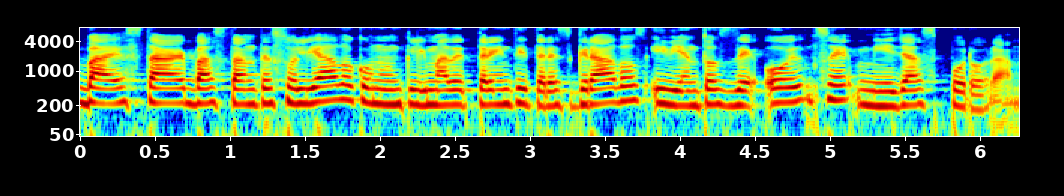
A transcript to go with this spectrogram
va a estar bastante soleado con un clima de 33 grados y vientos de 11 millas por hora.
